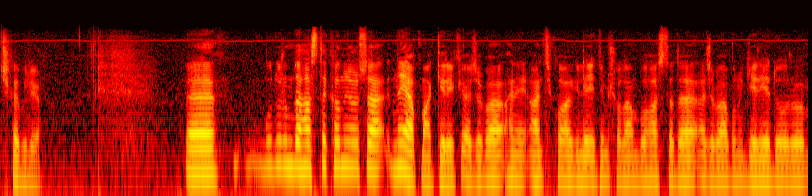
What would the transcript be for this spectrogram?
çıkabiliyor. Ee, bu durumda hasta kanıyorsa ne yapmak gerekiyor? Acaba hani antikoagüle edilmiş olan bu hastada acaba bunu geriye doğru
